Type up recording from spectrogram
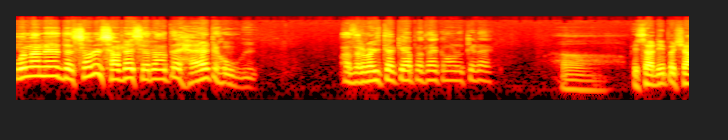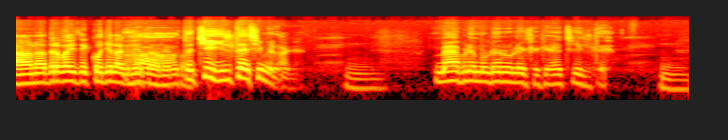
ਉਹਨਾਂ ਨੇ ਦੱਸਿਆ ਵੀ ਸਾਡੇ ਸਿਰਾਂ ਤੇ ਹੈਟ ਹੋਊਗੀ। ਅਦਰਵਾਈਜ਼ ਤਾਂ ਕਿਆ ਪਤਾ ਕੌਣ ਕਿਹੜਾ ਹੈ। ਹਾਂ ਵੀ ਸਾਡੀ ਪਛਾਣ ਅਦਰਵਾਈਜ਼ ਇੱਕੋ ਜਿਹੇ ਲੱਗਦੇ ਹਾਂ ਸਾਰੇ ਤੇ ਝੀਲ ਤੇ ਅਸੀਂ ਮਿਲਾਂਗੇ। ਹੂੰ, ਮੈਂ ਆਪਣੇ ਮੁੰਡੇ ਨੂੰ ਲੈ ਕੇ ਗਿਆ ਝੀਲ ਤੇ। ਹੂੰ।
